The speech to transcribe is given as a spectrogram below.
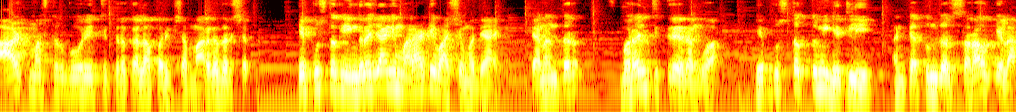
आर्ट मास्टर गोरे चित्रकला परीक्षा मार्गदर्शक हे पुस्तक इंग्रजी आणि मराठी भाषेमध्ये आहे. त्यानंतर स्मरणचित्रे रंगवा हे पुस्तक तुम्ही घेतली आणि त्यातून जर सराव केला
